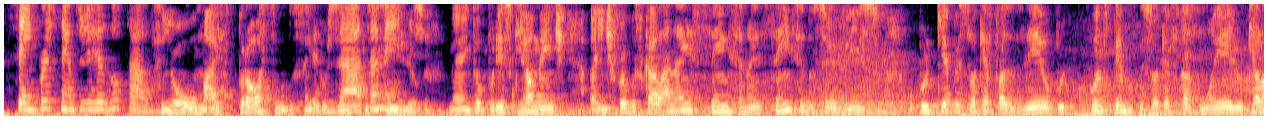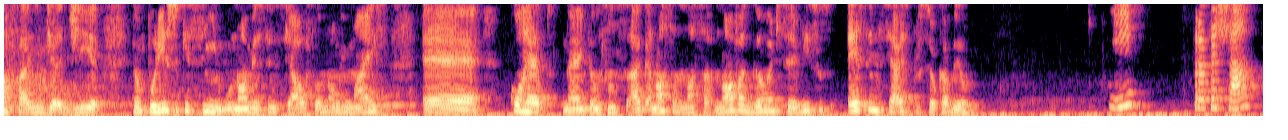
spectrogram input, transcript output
100% de resultado. Sim, ou o mais próximo do 100% Exatamente. possível. Né? Então, por isso que realmente a gente foi buscar lá na essência, na essência do serviço, o porquê a pessoa quer fazer, o por quanto tempo a pessoa quer ficar com ele, o que ela faz no dia a dia. Então, por isso que sim, o nome essencial foi o nome mais é, correto. Né? Então, são a nossa, nossa nova gama de serviços essenciais para o seu cabelo. E, para fechar,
